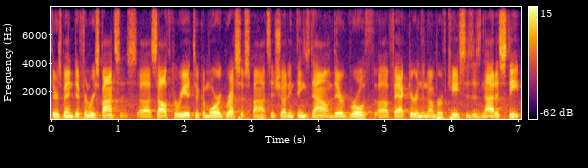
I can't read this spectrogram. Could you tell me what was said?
there's been different responses. Uh, South Korea took a more aggressive response in shutting things down. Their growth uh, factor in the number of cases is not as steep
